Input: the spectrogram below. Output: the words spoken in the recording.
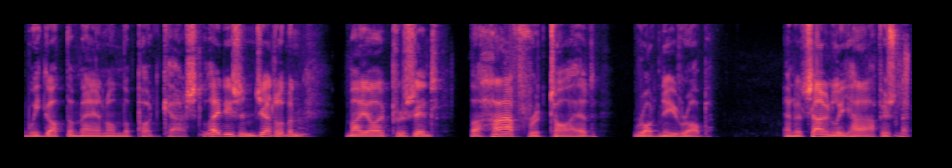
we got the man on the podcast. Ladies and gentlemen, may I present the half retired Rodney Robb. And it's only half, isn't it?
